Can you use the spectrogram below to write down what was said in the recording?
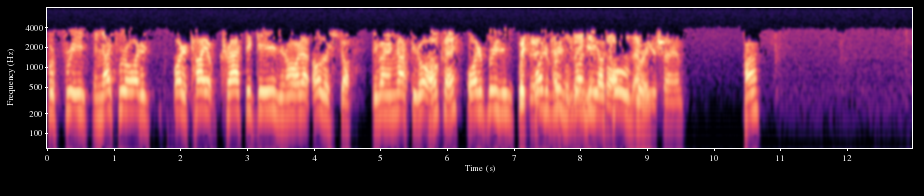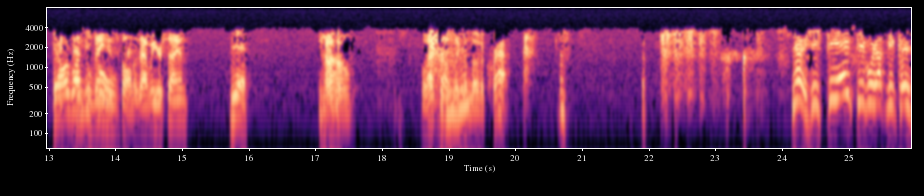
for free, and that's where all the all the tie up traffic is and all that other stuff. They're gonna knock it off. Okay. All the bridges, Wait, all the bridges are gonna be a Pennsylvania's fault. toll Is what bridge, you're saying? Huh? They're all It's gonna be Pennsylvania's fault. Is that what you're saying? Yeah. Oh. Well, that sounds like a load of crap. No, these PA people that because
